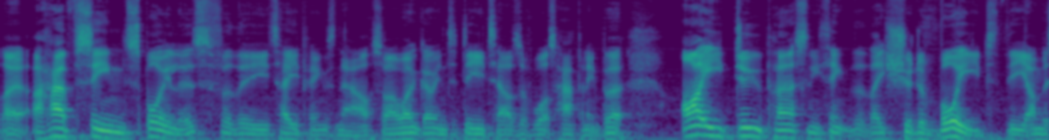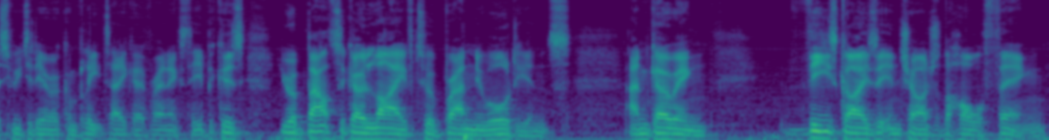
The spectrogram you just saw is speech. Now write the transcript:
Like I have seen spoilers for the tapings now, so I won't go into details of what's happening, but I do personally think that they should avoid the undisputed era complete takeover NXT because you're about to go live to a brand new audience and going these guys are in charge of the whole thing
